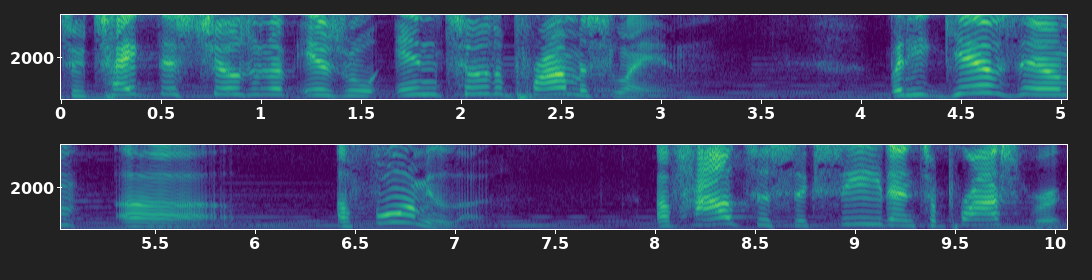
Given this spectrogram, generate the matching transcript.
to take this children of Israel into the promised land. But he gives them uh, a formula of how to succeed and to prosper.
